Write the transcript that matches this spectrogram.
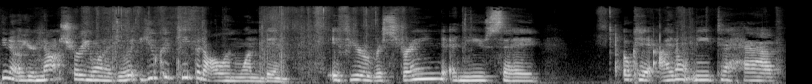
you know, you're not sure you want to do it, you could keep it all in one bin. If you're restrained and you say, okay, I don't need to have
